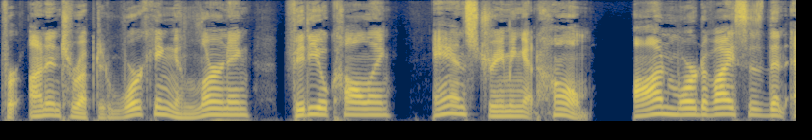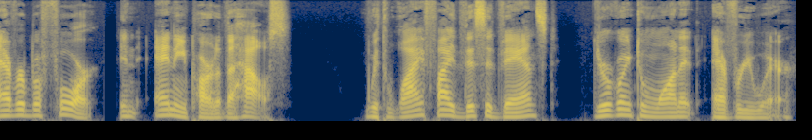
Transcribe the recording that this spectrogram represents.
for uninterrupted working and learning, video calling, and streaming at home on more devices than ever before in any part of the house. With Wi Fi this advanced, you're going to want it everywhere.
